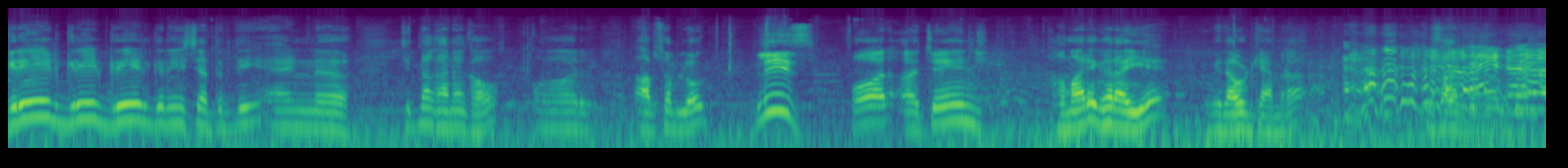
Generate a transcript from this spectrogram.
great great great Ganesh Chaturthi and जितना खाना खाओ, और आप सब लोग प्लीज़ फॉर अ चेंज हमारे घर आइए without camera.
